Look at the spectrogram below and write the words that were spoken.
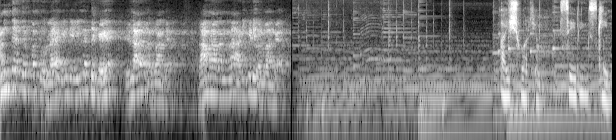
அந்த திருப்பத்தூர்ல எங்க இல்லத்துக்கு எல்லாரும் வருவாங்க. ராமநாதன்லாம் அடிக்கடி வருவாங்க. Aishwaryam saving scheme.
